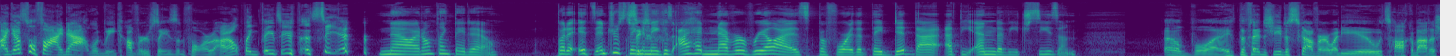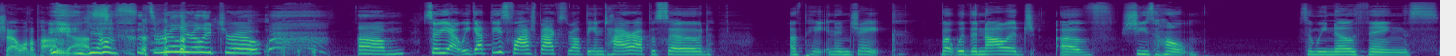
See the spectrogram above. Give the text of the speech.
I guess we'll find out when we cover season four. but I don't think they do this here. No, I don't think they do. But it's interesting to me because I had never realized before that they did that at the end of each season. Oh boy, the things you discover when you talk about a show on a podcast. yes, it's really, really true. Um, so yeah, we get these flashbacks throughout the entire episode of Peyton and Jake, but with the knowledge of she's home. So we know things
